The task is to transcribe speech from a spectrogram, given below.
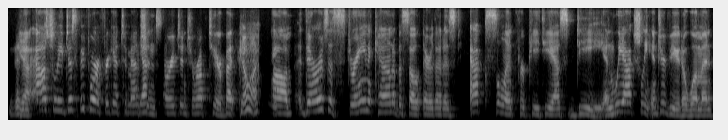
yeah, Ashley, just before I forget to mention, yeah. sorry to interrupt here, but no, um, there is a strain of cannabis out there that is excellent for PTSD. And we actually interviewed a woman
